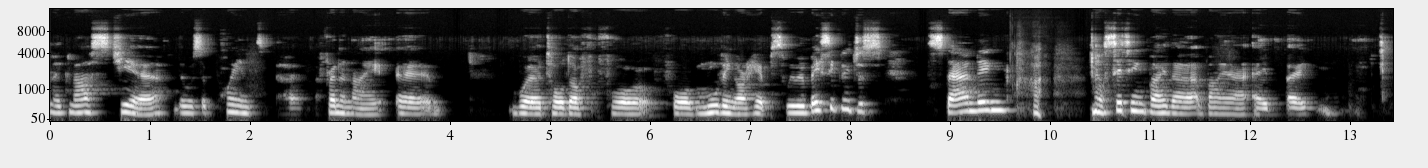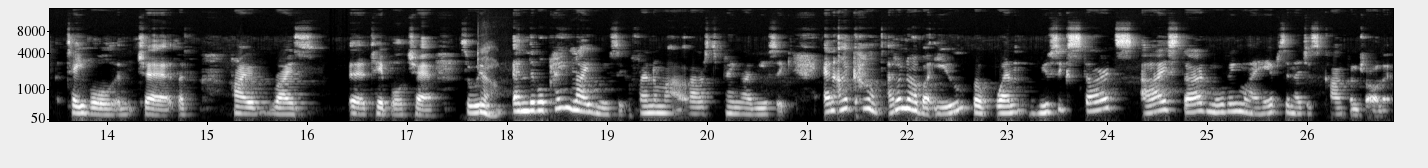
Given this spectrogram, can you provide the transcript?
like last year there was a point uh, a friend and i uh, were told off for for moving our hips. We were basically just standing or sitting by the by a, a, a table and chair, like high rise uh, table chair. So we yeah. and they were playing live music. A friend of ours playing live music, and I can't. I don't know about you, but when music starts, I start moving my hips and I just can't control it.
